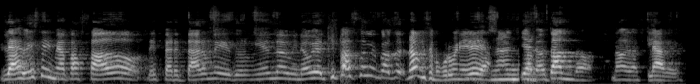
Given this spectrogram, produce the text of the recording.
las veces me ha pasado despertarme durmiendo a mi novio, ¿qué pasó? ¿Qué pasó? No, se me ocurrió una idea. Y anotando. No, no, clave.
